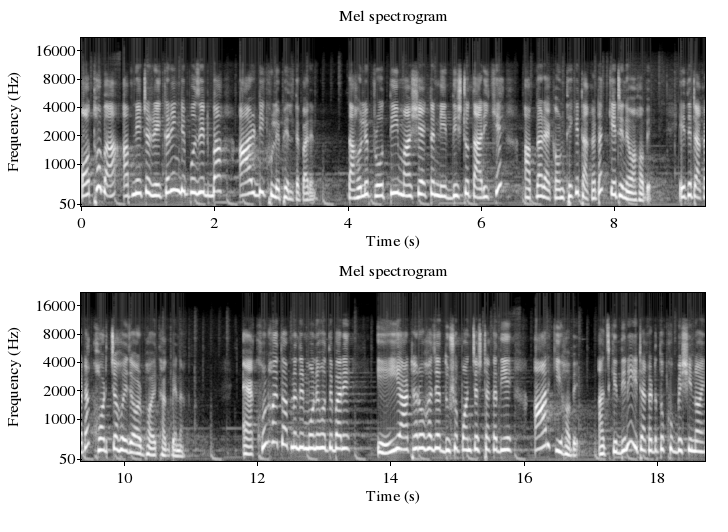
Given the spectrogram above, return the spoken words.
অথবা আপনি একটা রেকারিং ডিপোজিট বা আরডি খুলে ফেলতে পারেন। তাহলে প্রতি মাসে একটা নির্দিষ্ট তারিখে আপনার অ্যাকাউন্ট থেকে টাকাটা কেটে নেওয়া হবে। এতে টাকাটা খরচা হয়ে যাওয়ার ভয় থাকবে না। এখন হয়তো আপনাদের মনে হতে পারে, এই আঠারো হাজার দুশো পঞ্চাশ টাকা দিয়ে আর কি হবে? আজকের দিনে এই টাকাটা তো খুব বেশি নয়।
